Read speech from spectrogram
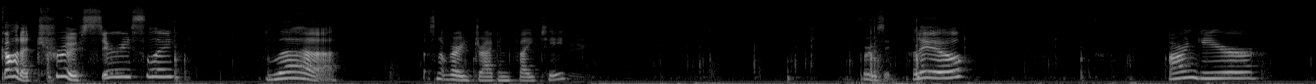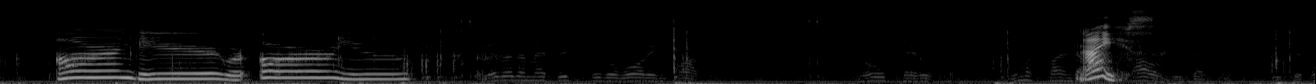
God, a truce? Seriously? Blah. That's not very dragon fighty. Where is he? Hello? Arngeir. Arngeir, where are you? Deliver the message to the warring parties. The old tales say you must find out Nice. how he does this before he regains his strength.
